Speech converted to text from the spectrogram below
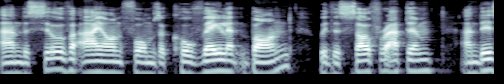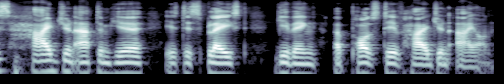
and the silver ion forms a covalent bond with the sulfur atom, and this hydrogen atom here is displaced, giving a positive hydrogen ion.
